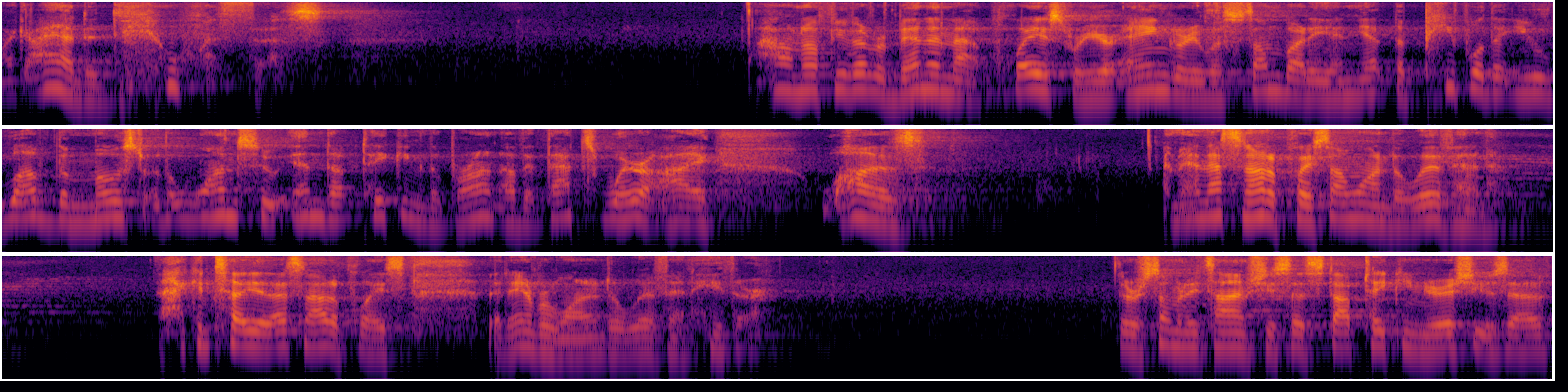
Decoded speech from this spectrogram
Like, I had to deal with this. I don't know if you've ever been in that place where you're angry with somebody, and yet the people that you love the most are the ones who end up taking the brunt of it. That's where I was. Man, that's not a place I wanted to live in. I can tell you that's not a place that Amber wanted to live in either. There were so many times she says, Stop taking your issues out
